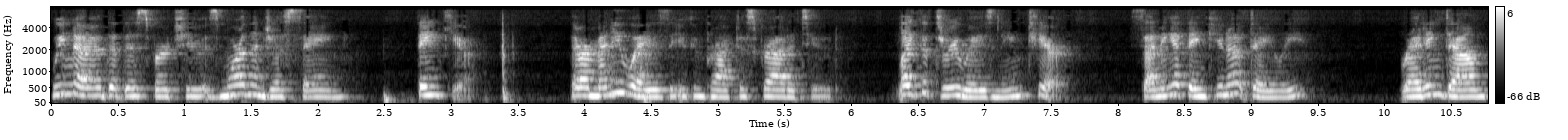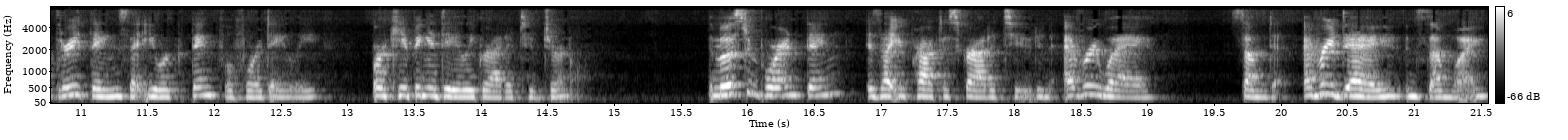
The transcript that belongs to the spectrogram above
we know that this virtue is more than just saying, thank you. There are many ways that you can practice gratitude, like the three ways named here. Sending a thank you note daily, writing down three things that you are thankful for daily, or keeping a daily gratitude journal. The most important thing is that you practice gratitude in every way, someday, every day in some way.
